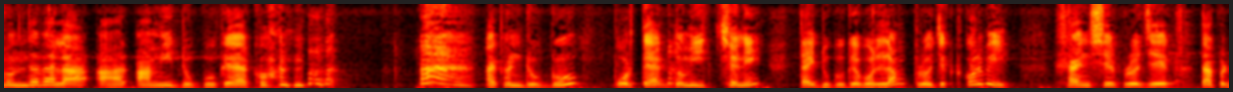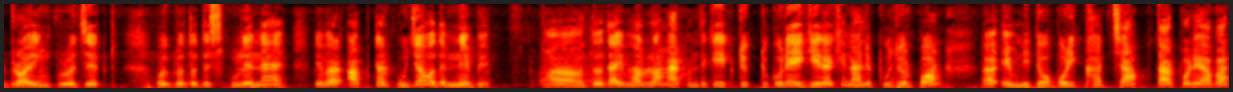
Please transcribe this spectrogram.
সন্ধেবেলা আর আমি ডুগুকে এখন এখন ডুগু পড়তে একদমই ইচ্ছে নেই, তাই ডুগুকে বললাম প্রজেক্ট করবি? সায়েন্সের প্রজেক্ট তারপর ড্রয়িং প্রজেক্ট ওইগুলো তোদের স্কুলে নেয় এবার আফটার পূজা ওদের নেবে। তো তাই ভাবলাম, এখন থেকে একটু একটু করে এগিয়ে রাখি, নাহলে পুজোর পর এমনিতেও পরীক্ষার চাপ, তারপরে আবার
